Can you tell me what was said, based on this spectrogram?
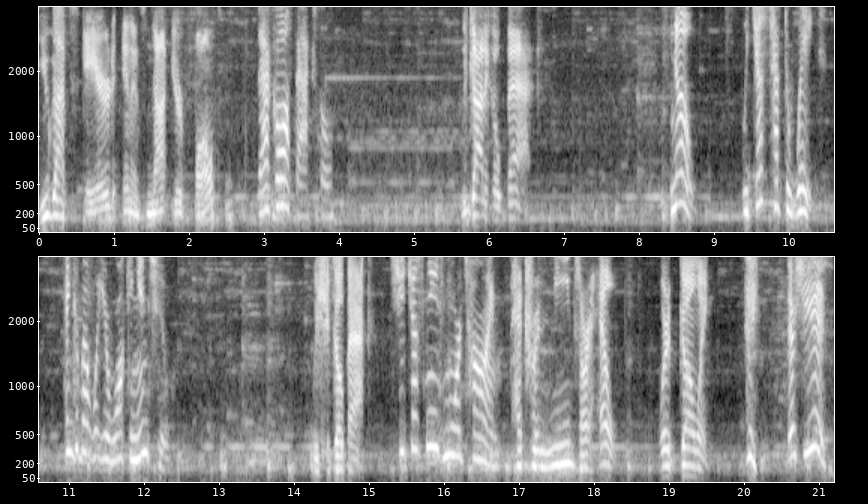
You got scared and it's not your fault? Back off, Axel. We gotta go back. No, we just have to wait. Think about what you're walking into. We should go back. She just needs more time. Petra needs our help. We're going. Hey, there she is.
